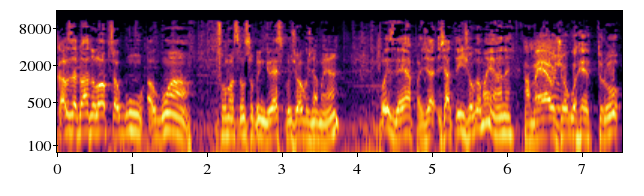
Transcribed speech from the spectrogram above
Carlos Eduardo Lopes, algum, alguma informação sobre ingresso para os jogos da manhã? Pois é, rapaz, já, já tem jogo amanhã, né? Amanhã é o jogo Retrô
